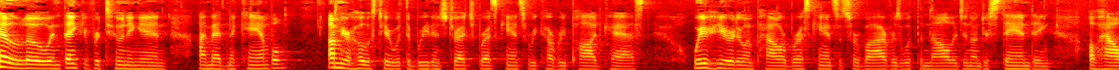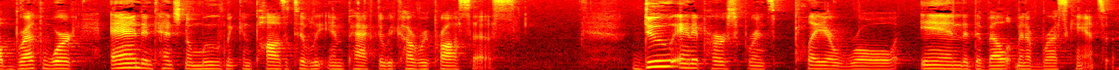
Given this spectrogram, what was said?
Hello, and thank you for tuning in. I'm Edna Campbell. I'm your host here with the Breathe and Stretch Breast Cancer Recovery Podcast. We're here to empower breast cancer survivors with the knowledge and understanding of how breath work and intentional movement can positively impact the recovery process. Do antiperspirants play a role in the development of breast cancer?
